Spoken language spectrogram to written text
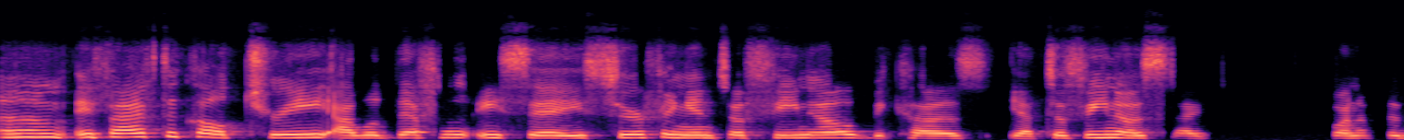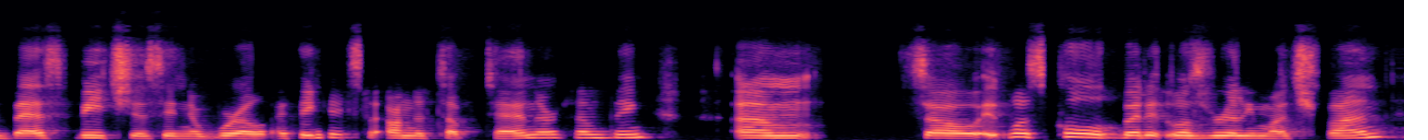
Um, if I have to call three, I will definitely say surfing in Tofino because yeah, Tofino is like one of the best beaches in the world. I think it's on the top 10 or something. Um, so it was cool, but it was really much fun.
